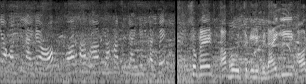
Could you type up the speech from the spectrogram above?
है हॉल की लाइटें ऑफ़ और हम अब यहाँ से जाएँगे घर पे। सो फ्रेंड्स अब हो चुकी है विदाईगी और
